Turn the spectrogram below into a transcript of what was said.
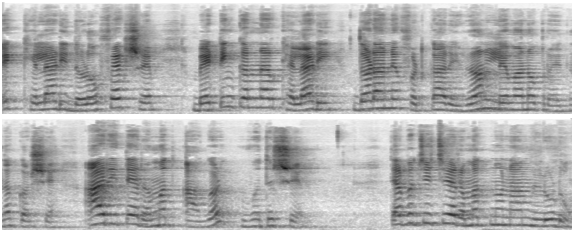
એક ખેલાડી દડો ફેંકશે. બેટિંગ કરનાર ખેલાડી દડાને ફટકારી રન લેવાનો પ્રયત્ન કરશે. આ રીતે રમત આગળ વધશે. ત્યાર પછી છે રમતનું નામ લૂડો.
